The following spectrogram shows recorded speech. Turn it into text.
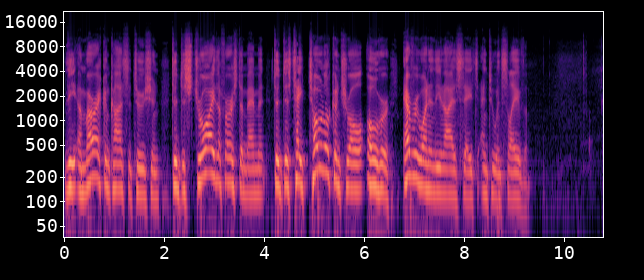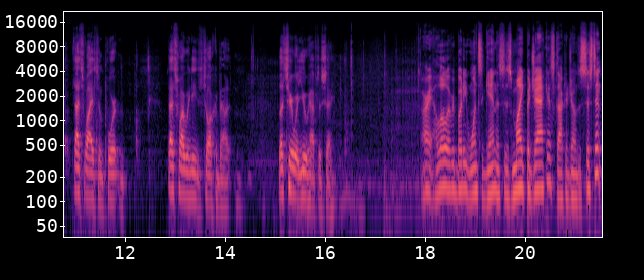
the American Constitution, to destroy the First Amendment, to just take total control over everyone in the United States and to enslave them. That's why it's important. That's why we need to talk about it. Let's hear what you have to say. All right, hello everybody. Once again, this is Mike Bajakis, Dr. Jones' assistant.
